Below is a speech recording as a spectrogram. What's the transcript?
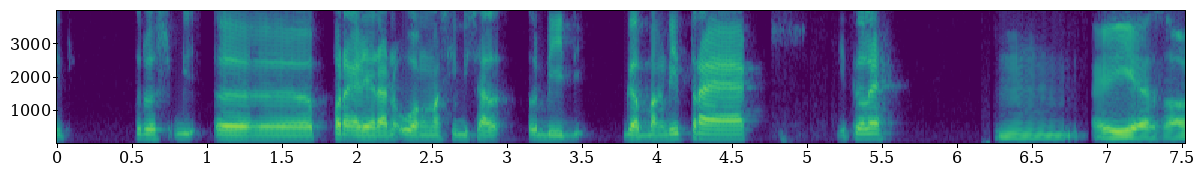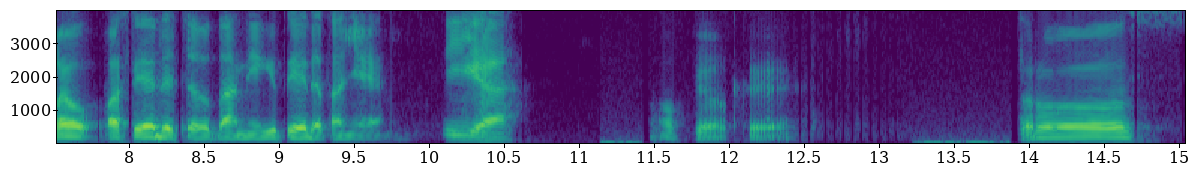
it- terus eh, peredaran uang masih bisa lebih gampang di track. Gitu lah. Hmm, eh, iya soalnya pasti ada catatannya gitu ya datanya ya. Iya. Oke oke. Terus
